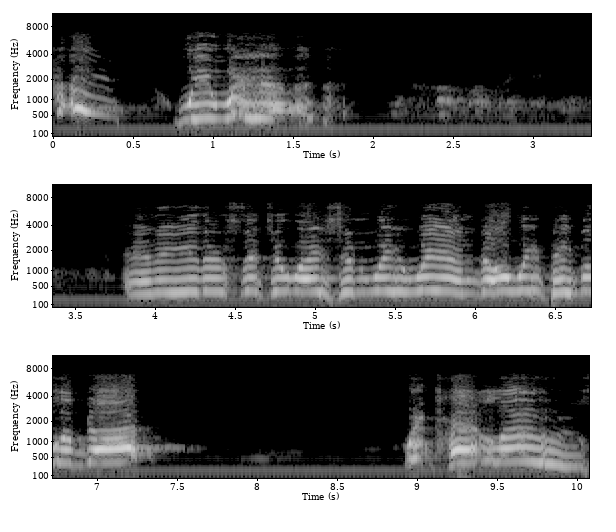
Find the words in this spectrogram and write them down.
Hey, we win. In either situation, we win, don't we, people of God? We can't lose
